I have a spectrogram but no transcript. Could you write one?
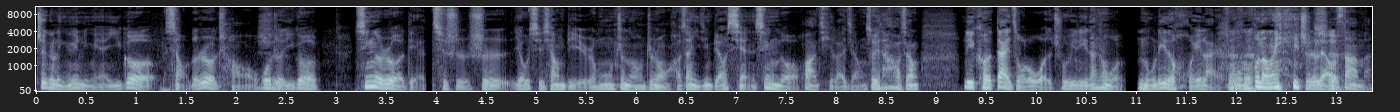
这个领域里面一个小的热潮或者一个。新的热点其实是，尤其相比人工智能这种好像已经比较显性的话题来讲，所以它好像立刻带走了我的注意力。但是我努力的回来，就我们不能一直聊萨满，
